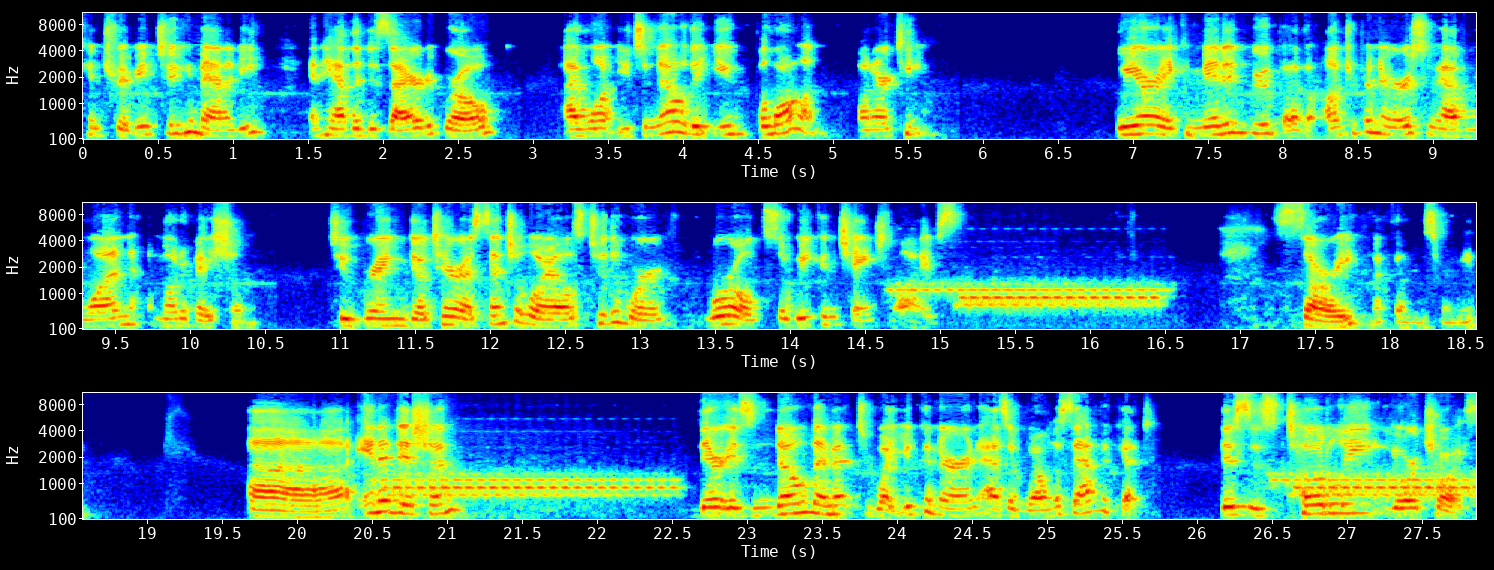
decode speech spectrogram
contribute to humanity, and have the desire to grow, I want you to know that you belong on our team. We are a committed group of entrepreneurs who have one motivation to bring doTERRA essential oils to the world so we can change lives. Sorry, my phone is ringing. Uh, in addition, there is no limit to what you can earn as a wellness advocate. This is totally your choice.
